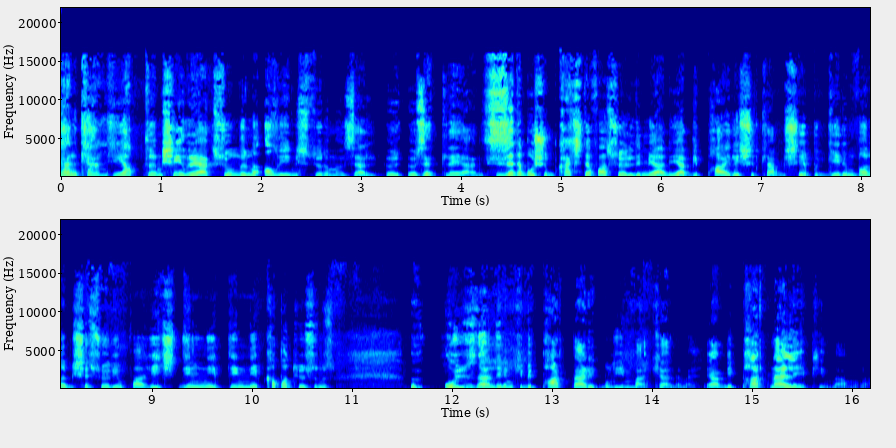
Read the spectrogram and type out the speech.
Yani kendi yaptığım şeyin reaksiyonlarını alayım istiyorum özel özetle yani. Size de boşum kaç defa söyledim yani. Ya bir paylaşırken bir şey yapıp gelin bana bir şey söyleyin falan. Hiç dinleyip dinleyip kapatıyorsunuz. O yüzden dedim ki bir partner bulayım ben kendime. Yani bir partnerle yapayım ben bunu.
